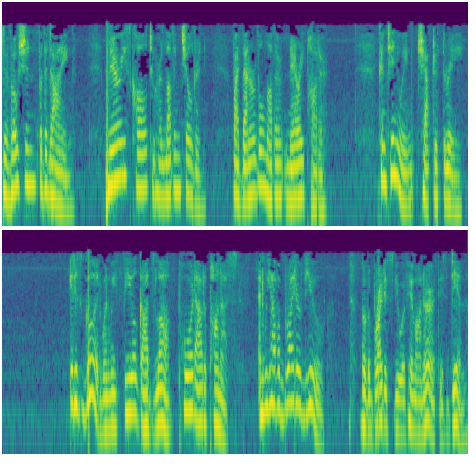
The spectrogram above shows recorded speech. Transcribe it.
Devotion for the Dying Mary's Call to Her Loving Children by Venerable Mother Mary Potter. Continuing Chapter 3. It is good when we feel God's love poured out upon us, and we have a brighter view, though the brightest view of Him on earth is dim.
